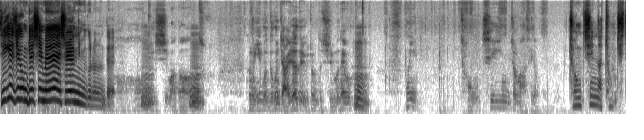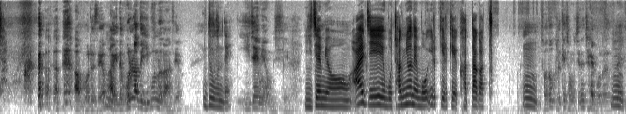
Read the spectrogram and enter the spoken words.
이게 지금 괘씸해. 실령님이 그러는데. 아, 음. 괘씸하다. 참. 그럼 이분 누군지 알려드리고 좀 더 질문해 볼게요. 음. 선생님 정치인 좀 아세요? 정치인 나 정치 잘 몰라. 아 모르세요? 음. 아 근데 몰라도 이분은 아세요? 누군데? 이재명 씨. 이재명 알지 뭐 작년에 뭐 이렇게 이렇게 갔다가 툭 응. 저도 그렇게 정치는 잘 모르는데 음.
